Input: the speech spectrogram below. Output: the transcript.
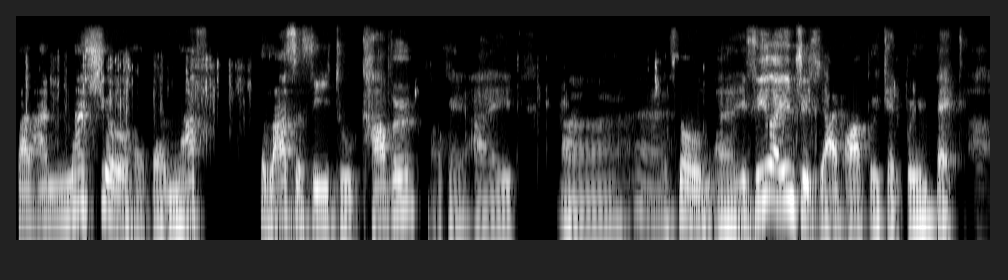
but I'm not sure I have enough philosophy to cover. Okay, I uh, so uh, if you are interested, I probably can bring back uh,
